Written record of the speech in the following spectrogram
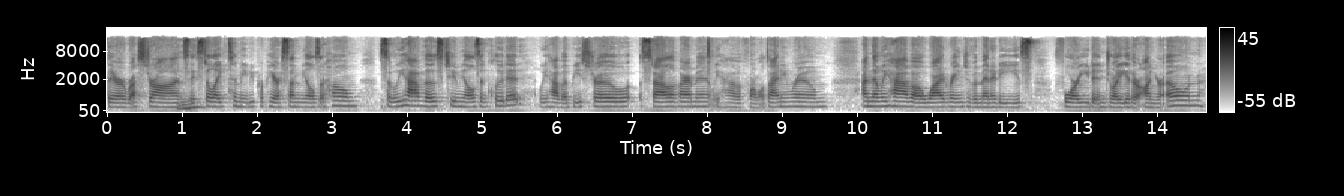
their restaurants. They still like to maybe prepare some meals at home. So we have those two meals included. We have a bistro style environment. We have a formal dining room. And then we have a wide range of amenities for you to enjoy either on your own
